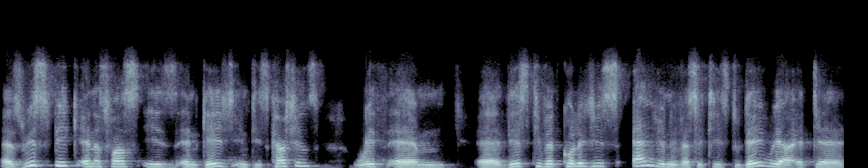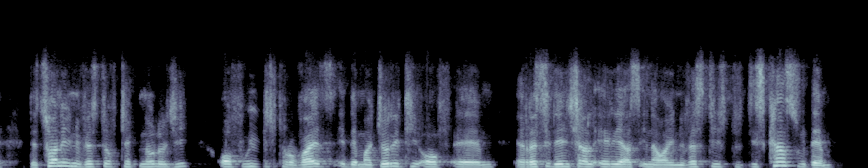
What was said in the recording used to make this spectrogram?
As we speak, NSFAS is engaged in discussions with um, uh, these TVET colleges and universities. Today we are at uh, the Tshwane University of Technology, of which provides the majority of um, residential areas in our universities to discuss with them uh,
